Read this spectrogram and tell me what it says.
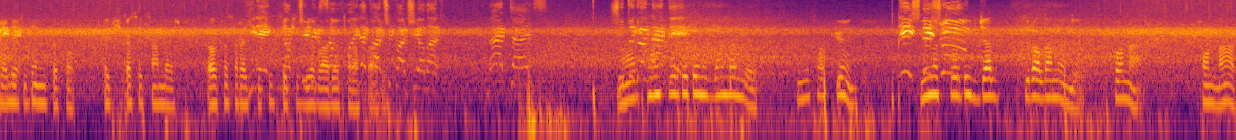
önemli. Kaleci Deniz'de top. Dakika 85. Galatasaray Yine 8-8 inatçı diye bir bağırıyor taraftarı. karşı karşıyalar. Mertens. Şutu Mertens gönderdi. vurdu Deniz'den döndü. Yunus Akgün. İşte Yunus vurdu Yücel Güral'dan döndü. Korner. Korner.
